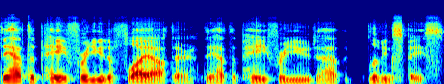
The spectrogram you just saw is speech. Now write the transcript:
they have to pay for you to fly out there. They have to pay for you to have living space.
